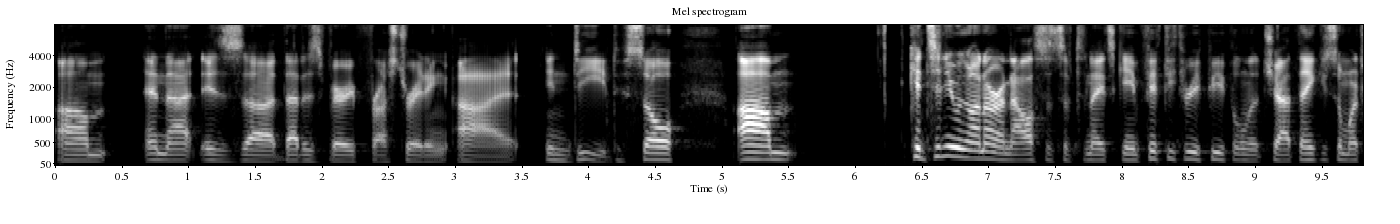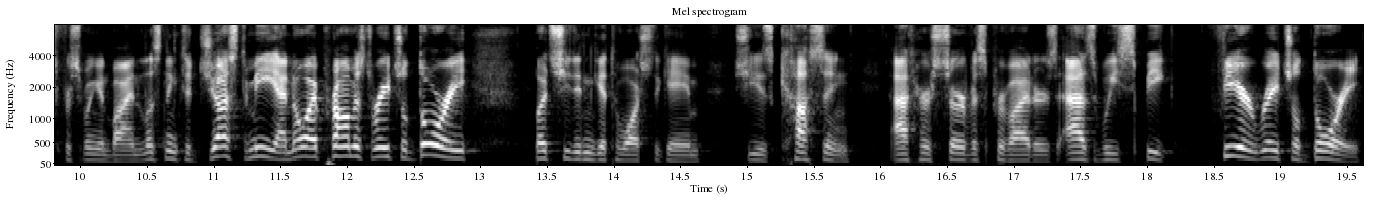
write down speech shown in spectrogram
Um, and that is uh, that is very frustrating uh, indeed. So, um, continuing on our analysis of tonight's game, 53 people in the chat. Thank you so much for swinging by and listening to just me. I know I promised Rachel Doerrie, but she didn't get to watch the game. She is cussing at her service providers as we speak. Fear Rachel Doerrie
